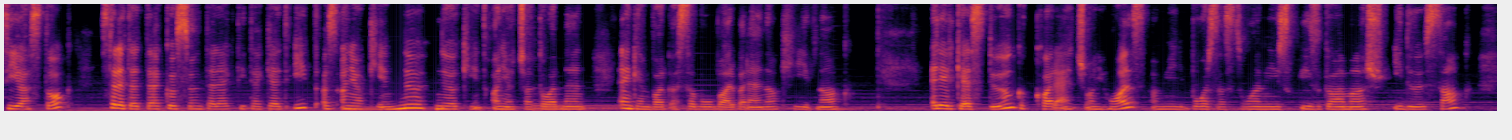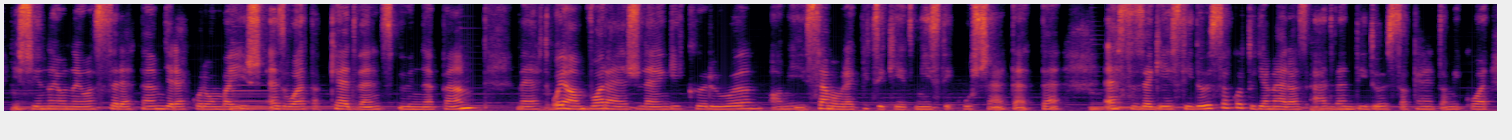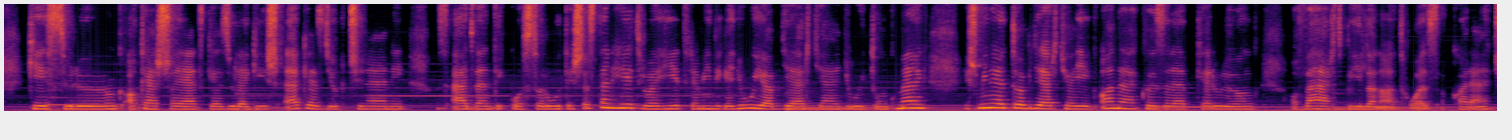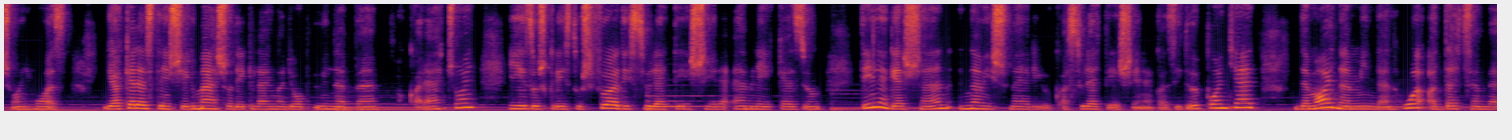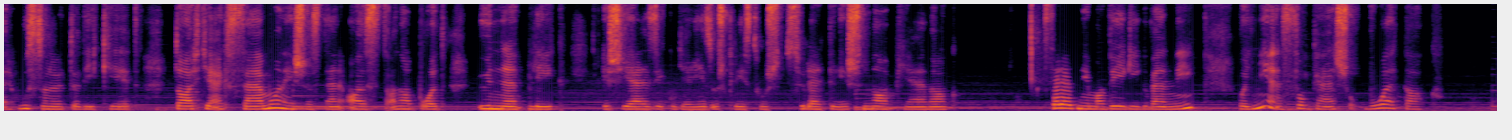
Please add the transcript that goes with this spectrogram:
Sziasztok! Szeretettel köszöntelek titeket itt az Anyaként Nő, Nőként Anya csatornán. Engem Varga Szabó Barbarának hívnak. Elérkeztünk a karácsonyhoz, ami egy borzasztóan izgalmas időszak, és én nagyon-nagyon szeretem gyerekkoromban is, ez volt a kedvenc ünnepem, mert olyan varázs lengi körül, ami számomra egy picikét misztikussá tette ezt az egész időszakot, ugye már az advent időszakát, amikor készülünk, akár saját kezüleg is, elkezdjük csinálni az adventi koszorút, és aztán hétről hétre mindig egy újabb gyertyát gyújtunk meg, és minél több gyertyaig, annál közelebb kerülünk a várt pillanathoz, a karácsonyhoz. Ugye a kereszténység második legnagyobb ünnepe a karácsony, Jézus Krisztus földi születésére emlékezünk. Ténylegesen nem ismerjük a születésének az időpontját, de majdnem mindenhol a december 25-ét tartják számon, és aztán azt a napot ünneplik és jelzik ugye Jézus Krisztus születés napjának. Szeretném ma végigvenni, hogy milyen szokások voltak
